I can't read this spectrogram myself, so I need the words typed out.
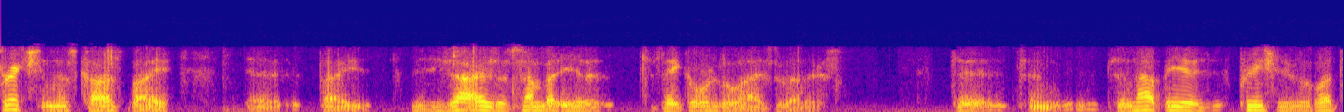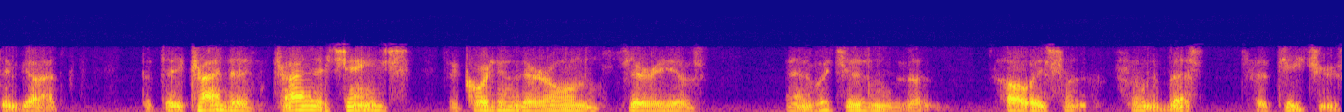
friction is caused by uh, by the desires of somebody to, to take over the lives of others, to to to not be appreciative of what they've got, but they're trying to trying to change according to their own theory of, and which isn't always from the best uh, teachers.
